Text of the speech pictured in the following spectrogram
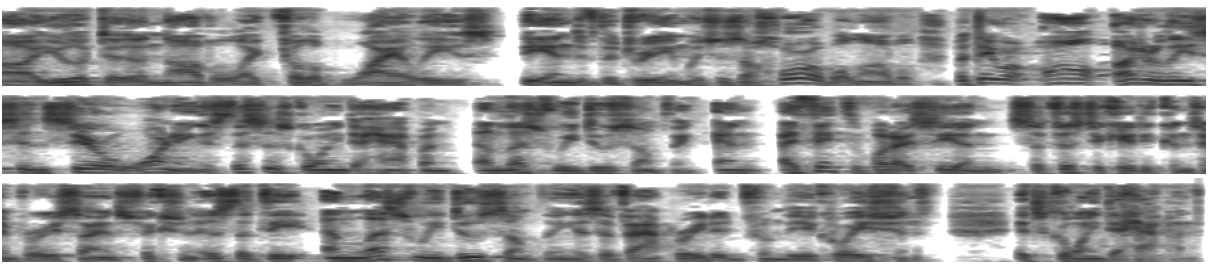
Uh, you looked at a novel like Philip Wylie's The End of the Dream, which is a horrible novel, but they were all utterly sincere warnings. This is going to happen unless we do something. And I think that what I see in sophisticated contemporary science fiction is that the unless we do something is evaporated from the equation. It's going to happen.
